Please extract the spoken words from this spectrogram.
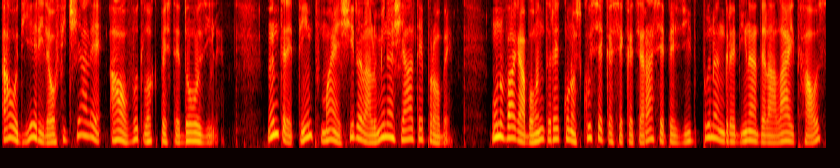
Audierile oficiale au avut loc peste două zile. Între timp mai ieșiră la lumină și alte probe. Un vagabond recunoscuse că se cățărase pe zid până în grădina de la Lighthouse,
